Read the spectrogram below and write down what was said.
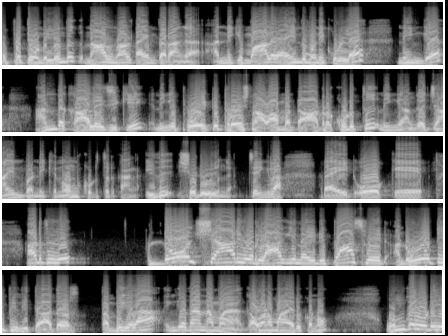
முப்பத்தி ஒண்ணுல இருந்து நாலு நாள் டைம் தராங்க. அன்னைக்கு மாலை ஐந்து மணிக்குள்ள நீங்க அந்த காலேஜுக்கு நீங்க போயிட்டு ப்ரொஃபஷனல் அலாமெண்ட் ஆர்டரை கொடுத்து நீங்க அங்க ஜாயின் பண்ணிக்கணும்னு கொடுத்துருக்காங்க. இது ஷெட்யூலுங்க சரிங்களா? ரைட் ஓகே அடுத்தது don't share your login ID password and OTP with others தம்பிகளா இங்கே தான் நம்ம கவனமாக இருக்கணும். உங்களுடைய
